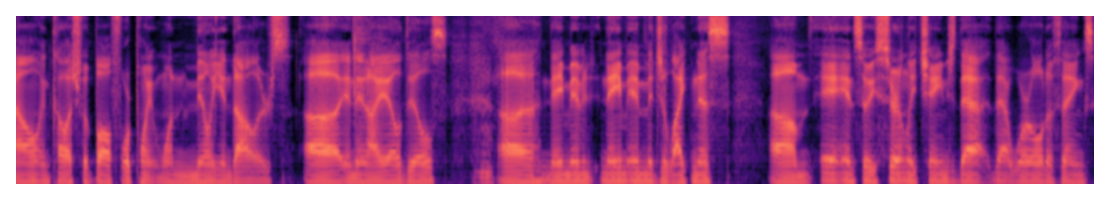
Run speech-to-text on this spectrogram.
now in college football, four point one million dollars uh, in NIL deals, uh, name image, name image likeness, um, and, and so he certainly changed that that world of things.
